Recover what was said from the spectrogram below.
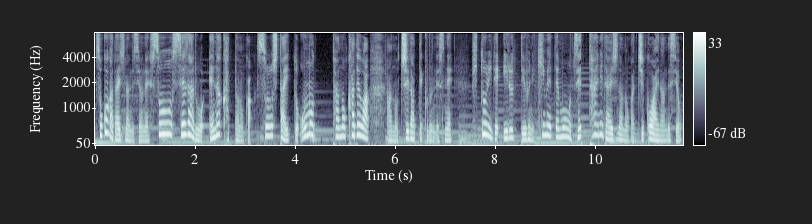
そこが大事なんですよね。そうせざるを得なかったのか。そうしたいと思ったのかでは、あの、違ってくるんですね。一人でいるっていうふうに決めても、絶対に大事なのが自己愛なんですよ。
